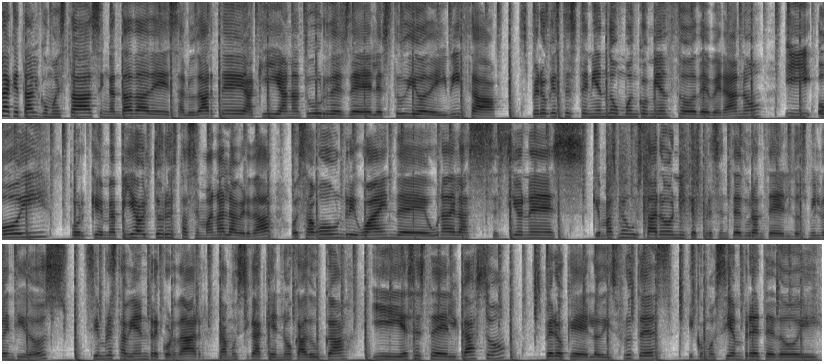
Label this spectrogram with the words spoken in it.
Hola, ¿qué tal? ¿Cómo estás? Encantada de saludarte aquí Ana Tour desde el estudio de Ibiza. Espero que estés teniendo un buen comienzo de verano y hoy, porque me ha pillado el toro esta semana, la verdad, os hago un rewind de una de las sesiones que más me gustaron y que os presenté durante el 2022. Siempre está bien recordar la música que no caduca y es este el caso. Espero que lo disfrutes y como siempre te doy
